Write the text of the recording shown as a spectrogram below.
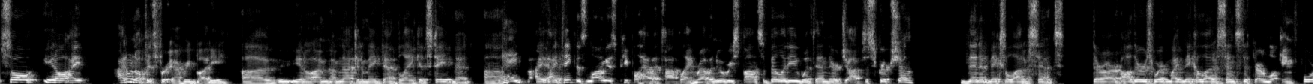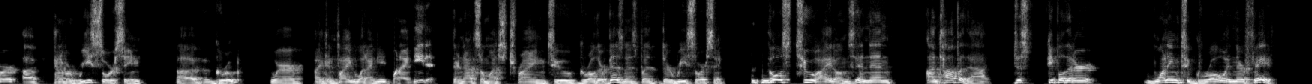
So, you know, I, I don't know if it's for everybody. Uh, you know, I'm, I'm not going to make that blanket statement. Uh, okay. I, I think as long as people have a top line revenue responsibility within their job description, then it makes a lot of sense. There are others where it might make a lot of sense that they're looking for a kind of a resourcing uh, group where I can find what I need when I need it. They're not so much trying to grow their business, but they're resourcing. Mm-hmm. Those two items. And then on top of that, just people that are wanting to grow in their faith,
